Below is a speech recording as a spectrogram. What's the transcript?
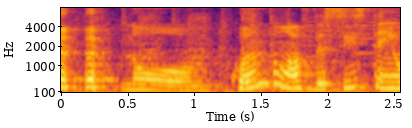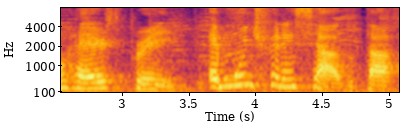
no Quantum of the Seas tem o Hairspray. É muito diferenciado, tá?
